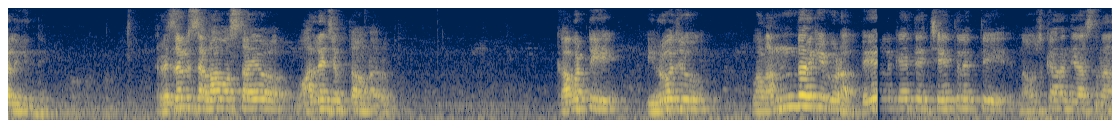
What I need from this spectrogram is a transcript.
కలిగింది. రిజల్ట్స్ ఎలా వస్తాయో వాళ్ళే చెప్తా ఉన్నారు. కాబట్టి ఈరోజు వాళ్ళందరికీ కూడా పేర్లకైతే చేతులెత్తి నమస్కారం చేస్తున్నా.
